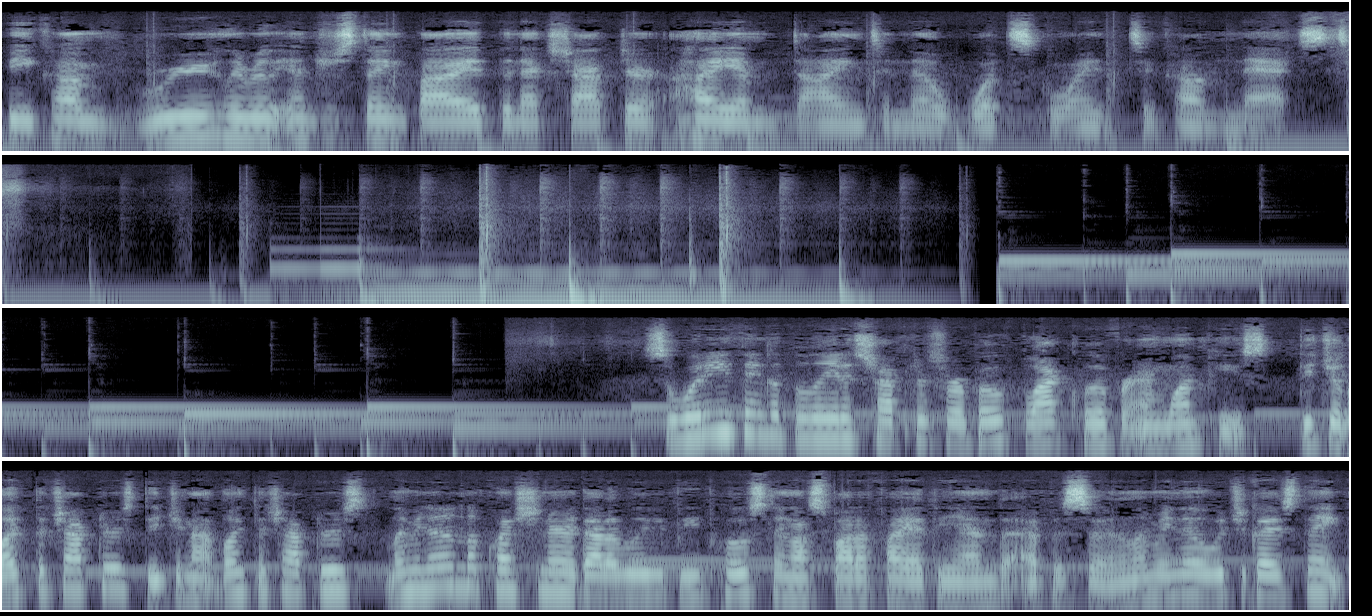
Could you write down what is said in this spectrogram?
become really really interesting by the next chapter. I am dying to know what's going to come next. So what do you think of the latest chapters for both Black Clover and One Piece? Did you like the chapters? Did you not like the chapters? Let me know in the questionnaire that I will be posting on Spotify at the end of the episode, and let me know what you guys think.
